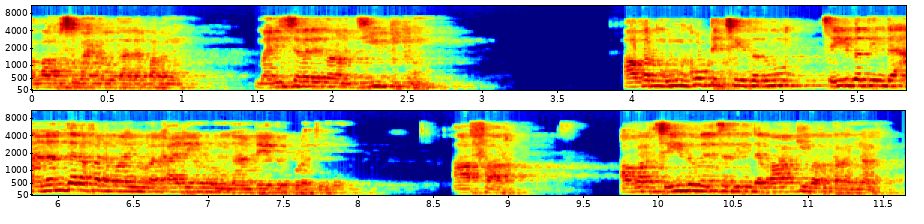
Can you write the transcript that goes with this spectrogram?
അള്ളാഹു സുബാന പറഞ്ഞു മരിച്ചവരെ നാം ജീവിക്കും അവർ മുൻകൂട്ടി ചെയ്തതും ചെയ്തതിന്റെ അനന്തരഫലമായുള്ള കാര്യങ്ങളും നാം രേഖപ്പെടുത്തുന്നു. അവർ ചെയ്തു വെച്ചതിന്റെ ബാക്കി പത്രങ്ങൾ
